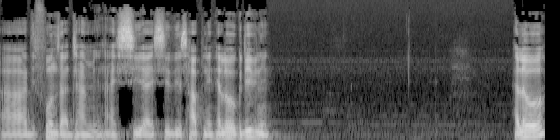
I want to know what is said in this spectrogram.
Ah, the phones are jamming. I see, I see this happening. Hello, good evening. Hello?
